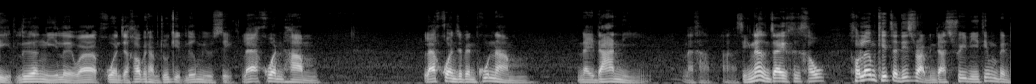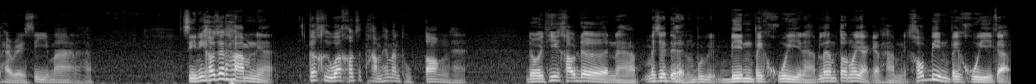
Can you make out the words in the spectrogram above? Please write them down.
lead เรื่องนี้เลยว่าควรจะเข้าไปทำธุรกิจเรื่อง music และควรทำและควรจะเป็นผู้นำในด้านนี้นะครับสิ่งน่าสนใจคือเขาเขาเริ่มคิดจะ disrupt industry นี้ที่มันเป็น piracy มากนะครับ สิ่งที่เขาจะทำเนี่ยก็คือว่าเขาจะทำให้มันถูกต้องฮะโดยที่เขาเดินนะครับไม่ใช่เดินบินไปคุยนะครับ เริ่มต้นว่าอยากจะทำเนี่ยเขาบินไปคุยกับ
